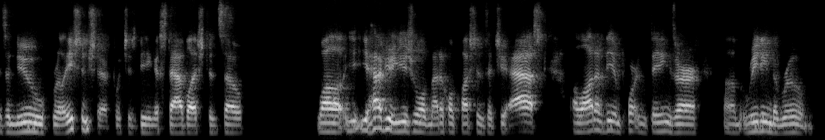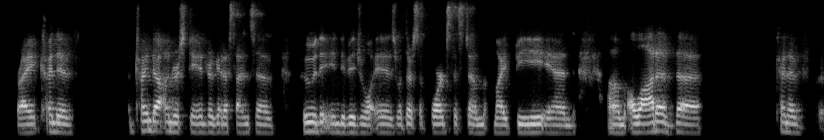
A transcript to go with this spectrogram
is a new relationship which is being established. And so, while you have your usual medical questions that you ask, a lot of the important things are um, reading the room, right? Kind of trying to understand or get a sense of who the individual is, what their support system might be, and um, a lot of the kind of uh,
